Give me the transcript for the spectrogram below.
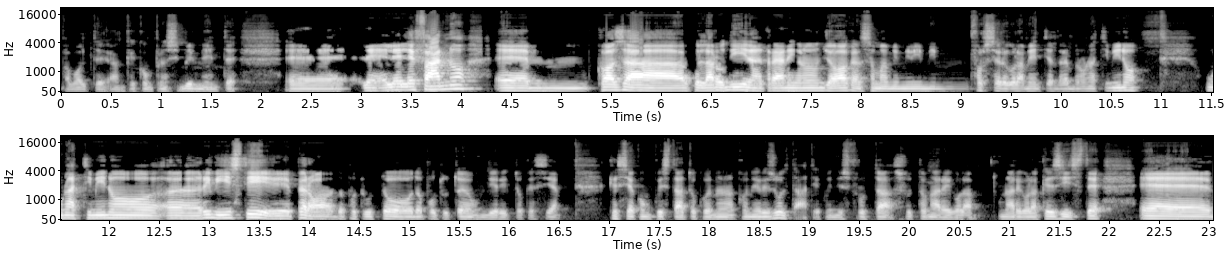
a volte anche comprensibilmente, eh, le, le, le, fanno. Eh, cosa, quella rodina, tre anni che non gioca, insomma, mi, mi, forse i regolamenti andrebbero un attimino un attimino eh, rivisti, però dopo tutto, dopo tutto, è un diritto che si è, che si è conquistato con, con, i risultati e quindi sfrutta, sfrutta una, regola, una, regola, che esiste. Eh,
